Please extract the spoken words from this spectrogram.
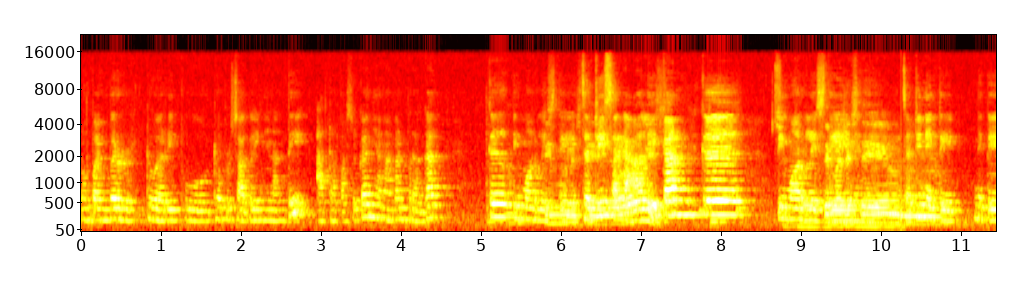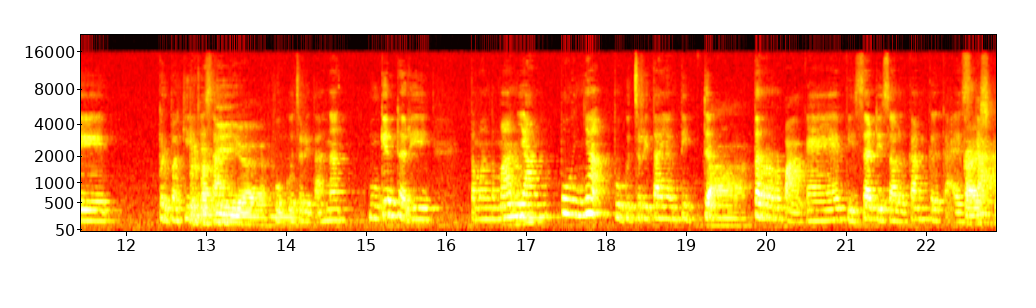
November 2021 ini nanti ada pasukan yang akan berangkat ke Timor Leste. Timor Leste. Jadi saya Oh, alihkan ke Timor Leste. Timor Leste. Jadi nitip nitip berbagi, Berbagi, kisah ya. buku cerita. Nah, mungkin dari teman-teman Hmm. yang punya buku cerita yang tidak Ah, terpakai bisa disalurkan ke KSK. KSK.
